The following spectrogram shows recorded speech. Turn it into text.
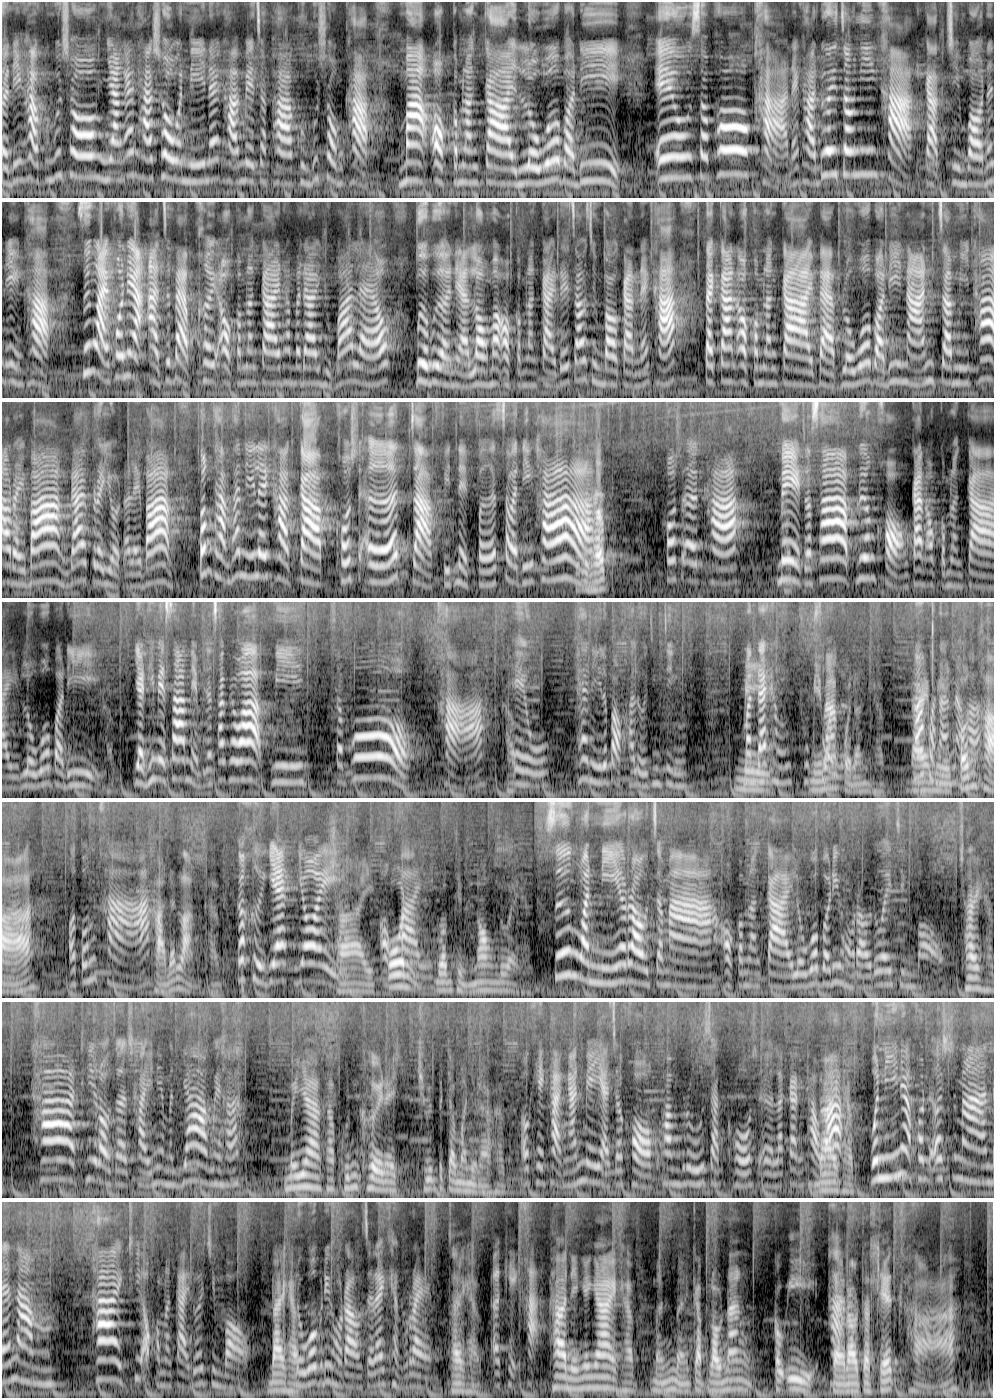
สวัสดีค่ะคุณผู้ชมยังแอดทาโชว์วันนี้นะคะ เมย์จะพาคุณผู้ชมค่ะ มาออกกำลังกาย lower body เอวสะโพกขานะคะ ด้วยเจ้านี่ค่ะ กับจิมบอลนั่นเองค่ะ ซึ่งหลายคนเนี่ยอาจจะแบบเคยออกกำลังกายธรรมดาอยู่บ้านแล้ว เบื่อเบื่อๆเนี่ยลองมาออกกำลังกายด้วยเจ้าจิมบอลกันนะคะ แต่การออกกำลังกายแบบ lower body นั้นจะมีท่าอะไรบ้าง ได้ประโยชน์อะไรบ้าง ต้องถามท่านนี้เลยค่ะ กับโคชเอิร์ธจาก Fitness First สวัสดีค่ะสวัสดีครับโค้ชเอิร์ธคะ เมย์จะทราบเรื่องของการออกกำลังกาย lower body ครับอย่างที่เมย์ทราบเนี่ยเมย์จะทราบแค่ว่ามีสะโพกขาครับเอว แค่นี้หรือเปล่าคะหรือว่าจริง ๆ มันได้ทั้งทุกมีส่วนมากกว่าเลยนั้นครับมากได้กว่านั้มีนเหรอต้นคะขาเอาต้นขาขาด้านหลังครับ ก็คือแยกย่อยใช่ออกก้นไปรวมถึงน่องด้วยครับ ซึ่งวันนี้เราจะมาออกกำลังกาย lower body ของเราด้วยจิมบอลใช่ครับท่าที่เราจะใช้เนี่ยมันยากไหมคะ ไม่ยากครับคุ้นเคยในชีวิตประจำวันอยู่แล้วครับ โอเคค่ะ งั้นเมย์อยากจะขอความรู้จากโค้ชเออละกันค่ะได้ว่า ครับ วันนี้เนี่ยคนเอิร์ธจะมาแนะนำท่าที่ออกกำลังกายด้วยจิมบอลได้ครับ lower body ของเราจะได้แข็งแรง ใช่ครับโอเคค่ะ ท่านี้ง่าย ๆ ครับเหมือนเหมือนกับเรานั่งเก้าอี้ ค่ะ แต่เราจะเซตขา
